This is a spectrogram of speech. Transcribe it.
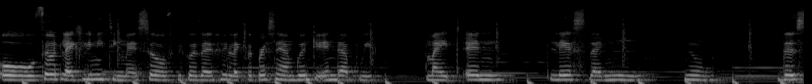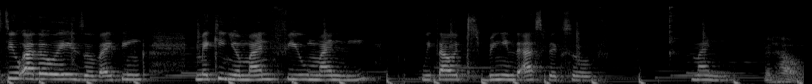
or felt like limiting myself because I feel like the person I'm going to end up with might earn less than me. No. There's still other ways of I think making your man feel manly without bringing the aspects of money. But how?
